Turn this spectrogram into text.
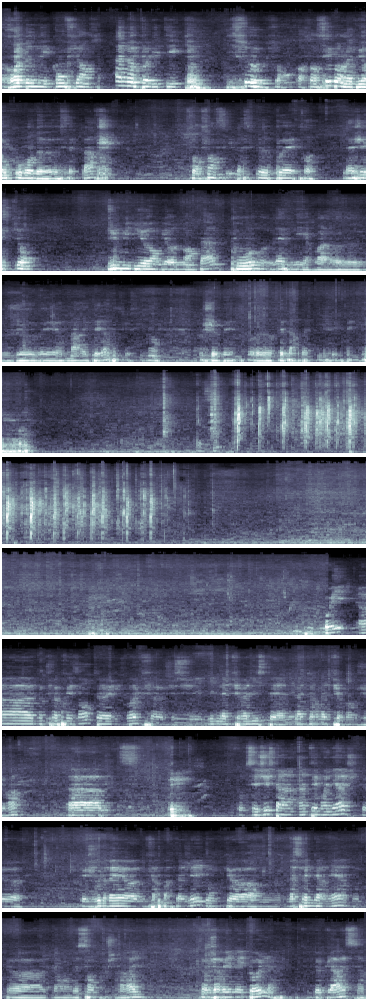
redonner confiance à nos politiques qui ceux sont encore sensibles, on l'a vu en cours de cette marche, sont sensibles à ce que peut être la gestion du milieu environnemental pour l'avenir. Euh, je vais m'arrêter là parce que sinon je vais être euh, rébarbatif. Et voilà. Merci. Oui, euh, donc je me euh, euh, je suis guide naturaliste et animateur nature dans le Jura. Euh, donc c'est juste un, témoignage que, je voudrais vous faire partager. Donc la semaine dernière, dans le centre où je travaille, j'avais une école de classe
